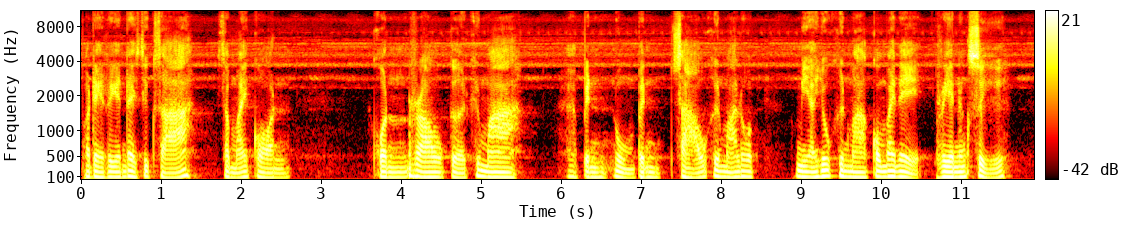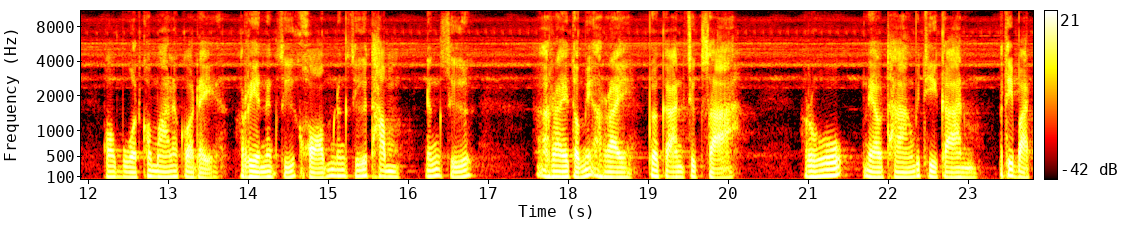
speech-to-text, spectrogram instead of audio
พอได้เรียนได้ศึกษาสมัยก่อน คนเราเกิดขึ้นมา เป็นหนุ่มเป็นสาวขึ้นมาแล้วมีอายุขึ้นมาก็ไม่ได้เรียนหนังสือ พอบวชเข้ามาแล้วก็ได้เรียนหนังสือขอมหนังสือธรรมหนังสืออะไรต่อไม่อะไรเพื่อการศึกษา รู้แนวทางวิธีการปฏิบัติ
